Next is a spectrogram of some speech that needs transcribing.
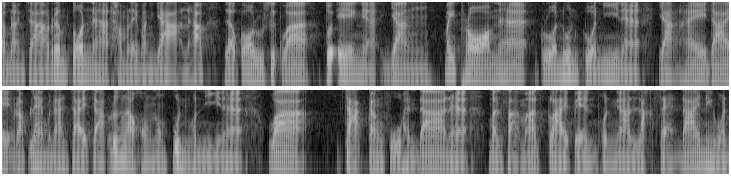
กำลังจะเริ่มต้นนะฮะทำอะไรบางอย่างนะครับ แล้วก็รู้สึกว่าตัวเองเนี่ยยังไม่พร้อมนะฮะกลัวนู่นกลัวนี่นะฮะอยากให้ได้รับแรงบันดาลใจจากเรื่องราวของน้องปุ่นคนนี้นะฮะว่า จากกังฟูแพนด้านะฮะมันสามารถกลายเป็นผลงานหลักแสนได้ในวัน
